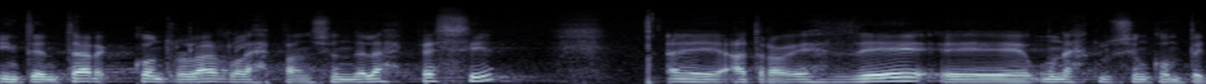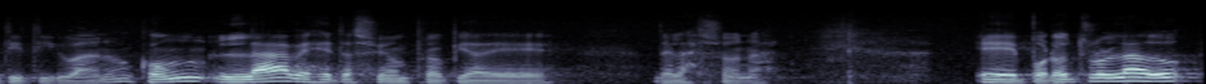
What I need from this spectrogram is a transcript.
intentar controlar la expansión de la especie eh, a través de eh, una exclusión competitiva, con la vegetación propia de, la zona. Eh, por otro lado,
